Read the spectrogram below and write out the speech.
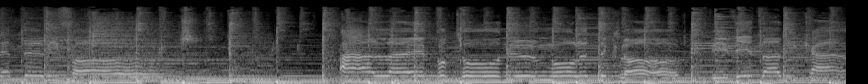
sätter vi fart. Alla är på tå nu, målet är klart. Vi vet vad vi kan.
